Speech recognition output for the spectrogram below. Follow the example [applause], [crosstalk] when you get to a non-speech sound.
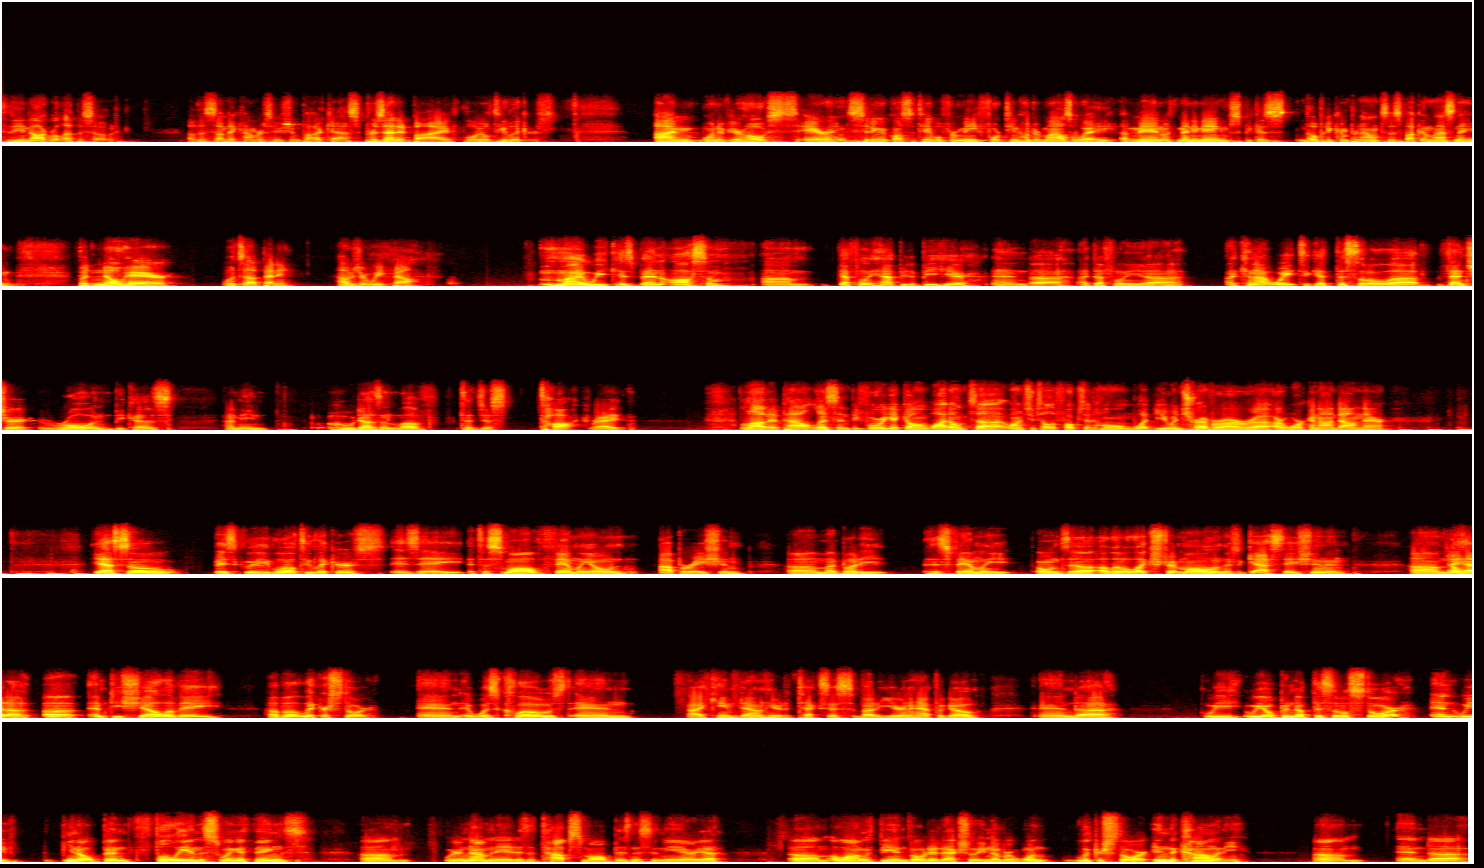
To the inaugural episode of the Sunday Conversation podcast presented by Loyalty Liquors. I'm one of your hosts, Aaron, sitting across the table from me, 1,400 miles away, a man with many names because nobody can pronounce his fucking last name, but no hair. What's up, Benny? How was your week, pal? My week has been awesome. Um, definitely happy to be here, and uh, I definitely uh, I cannot wait to get this little uh, venture rolling because, I mean, who doesn't love to just talk, right? Love it, pal. Listen, before we get going, why don't uh, why don't you tell the folks at home what you and Trevor are uh, are working on down there? Yeah, so basically, Loyalty Liquors is a it's a small family owned operation. Um, my buddy, his family owns a, a, little like strip mall, and there's a gas station, and um, they oh. had a, a empty shell of a of a liquor store, and it was closed. And I came down here to Texas about a year and a half ago, and uh, we we opened up this little store, and we've you know been fully in the swing of things. Um, we were nominated as a top small business in the area um, along with being voted actually number one liquor store in the colony. Um, and uh,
